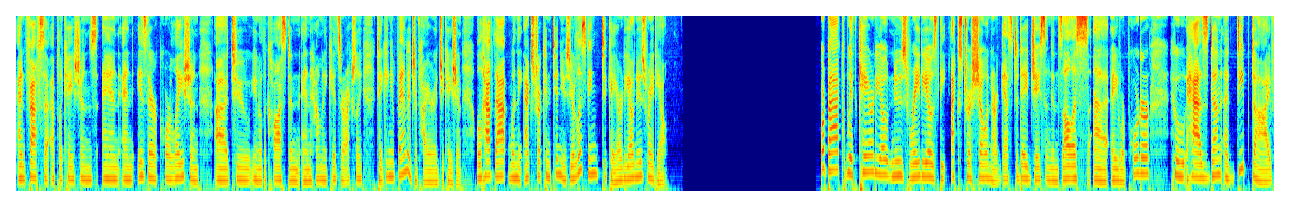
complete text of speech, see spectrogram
and FAFSA applications and and is there a correlation uh, to you know the cost and and how many kids are actually taking advantage of higher education? We'll have that when the extra continues. You're listening to KRDO News Radio we're back with KRDO News Radio's The Extra Show, and our guest today, Jason Gonzales, uh, a reporter who has done a deep dive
